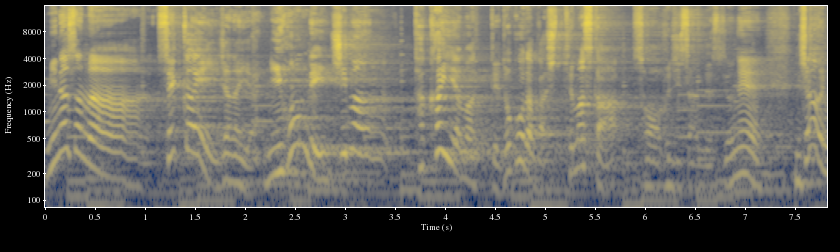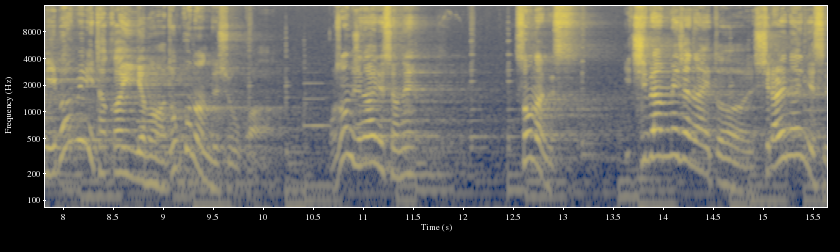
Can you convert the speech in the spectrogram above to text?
皆様世界じゃないや日本で一番高い山ってどこだか知ってますか？そう富士山ですよね。じゃあ2番目に高い山はどこなんでしょうか？ご存知ないですよね？そうなんです。1番目じゃないと知られないんです。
